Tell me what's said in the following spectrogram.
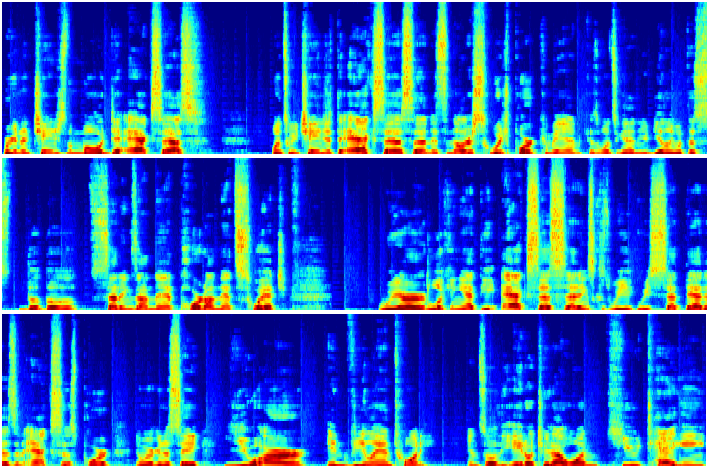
We're going to change the mode to access. Once we change it to access, then it's another switch port command because once again you're dealing with this the, the settings on that port on that switch. We are looking at the access settings because we, we set that as an access port and we're going to say you are in VLAN 20. And so the 802.1q tagging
